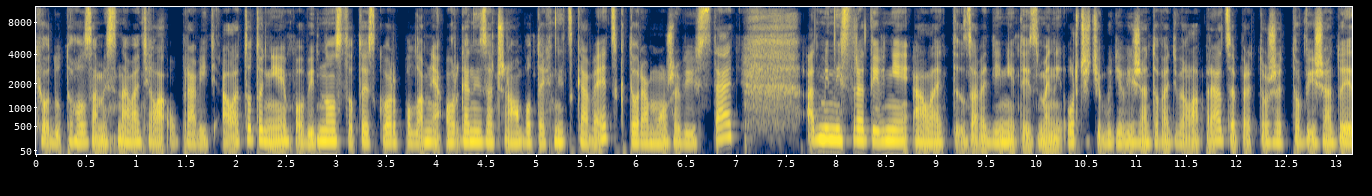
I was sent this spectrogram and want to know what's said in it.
chodu toho zamestnávateľa upraviť. Ale toto nie je povinnosť, toto je skôr podľa mňa organizačná alebo technická vec, ktorá môže vyvstať administratívne, ale t- zavedenie tej zmeny určite bude vyžadovať veľa práce, pretože to vyžaduje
